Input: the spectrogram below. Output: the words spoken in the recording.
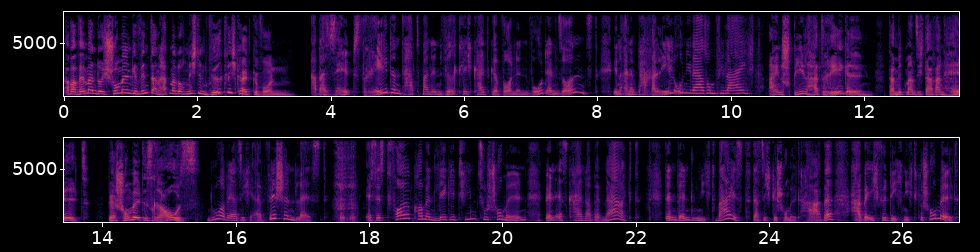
aber wenn man durch Schummeln gewinnt, dann hat man doch nicht in Wirklichkeit gewonnen. Aber selbstredend hat man in Wirklichkeit gewonnen. Wo denn sonst? In einem Paralleluniversum vielleicht? Ein Spiel hat Regeln, damit man sich daran hält. Wer schummelt, ist raus. Nur wer sich erwischen lässt. Es ist vollkommen legitim zu schummeln, wenn es keiner bemerkt. Denn wenn du nicht weißt, dass ich geschummelt habe, habe ich für dich nicht geschummelt.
